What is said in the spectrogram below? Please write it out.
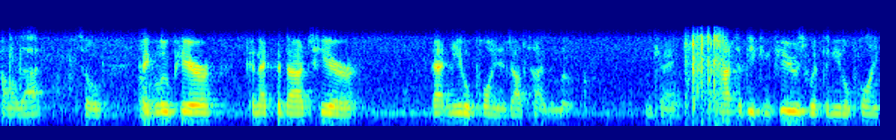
Follow that? So, big loop here, connect the dots here, that needle point is outside the loop. Okay? Not to be confused with the needle point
